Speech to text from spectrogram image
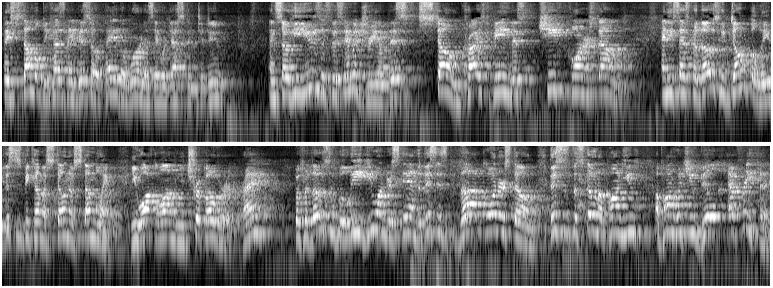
They stumbled because they disobeyed the word as they were destined to do. And so he uses this imagery of this stone, Christ being this chief cornerstone. And he says, for those who don't believe, this has become a stone of stumbling. You walk along and you trip over it, right? But for those who believe, you understand that this is the cornerstone. This is the stone upon you, upon which you build everything.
